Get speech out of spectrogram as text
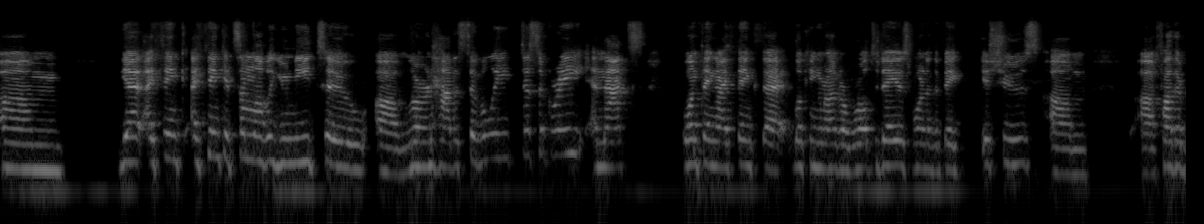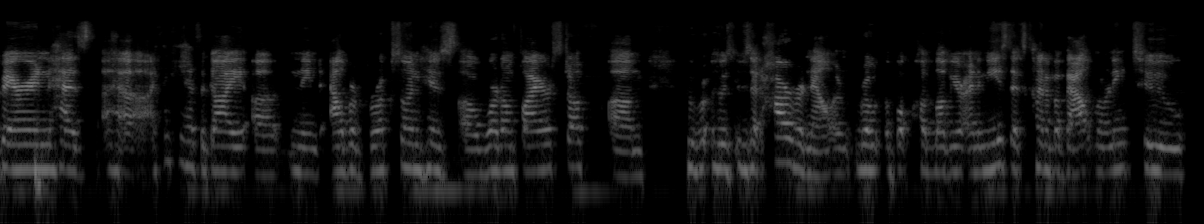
um yet i think i think at some level you need to uh, learn how to civilly disagree. And that's one thing i think that looking around our world today is one of the big issues. Um, uh, Father Barron has, uh, I think he has a guy uh, named Arthur Brooks on his uh, Word on Fire stuff, um, who, who's, who's at Harvard now and wrote a book called Love Your Enemies that's kind of about learning to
